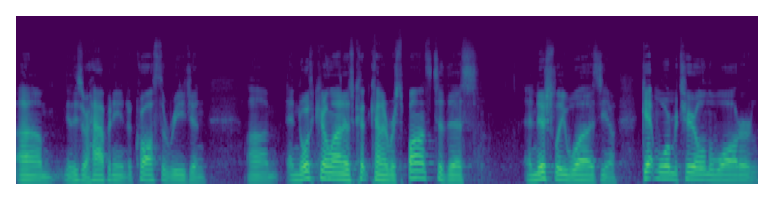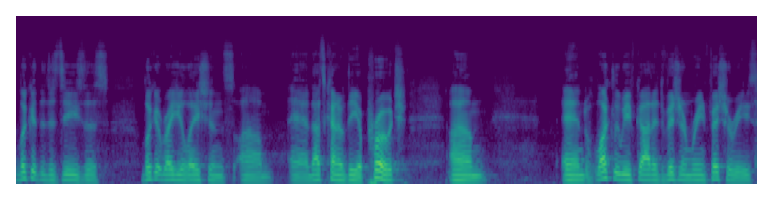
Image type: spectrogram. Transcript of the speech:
Um, you know, these are happening across the region. Um, and North Carolina's kind of response to this initially was, you know, get more material in the water, look at the diseases, look at regulations, um, and that's kind of the approach. Um, and luckily, we've got a division of marine fisheries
